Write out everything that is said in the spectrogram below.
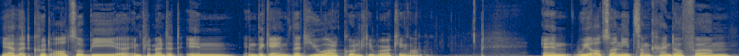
yeah that could also be uh, implemented in in the games that you are currently working on. And we also need some kind of um,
